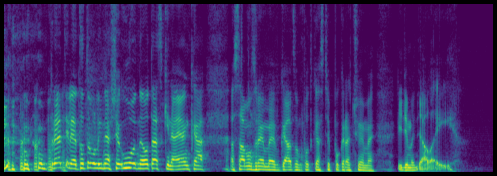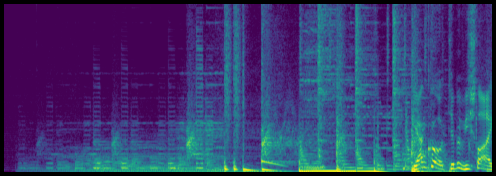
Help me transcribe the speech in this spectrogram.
Priatelia, toto boli naše úvodné otázky na Janka a samozrejme v Gádzom podcaste pokračujeme. Ideme ďalej. Janko, tebe vyšla aj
